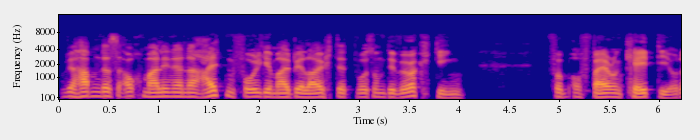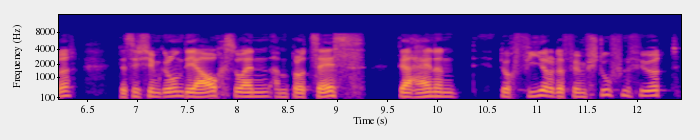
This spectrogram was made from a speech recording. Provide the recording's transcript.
Wir haben das auch mal in einer alten Folge mal beleuchtet, wo es um The Work ging, auf Byron Katie, oder? Das ist im Grunde auch so ein, ein Prozess, der einen durch vier oder fünf Stufen führt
